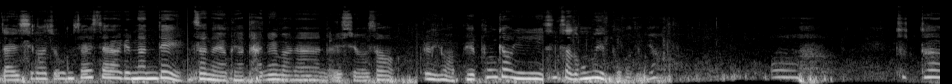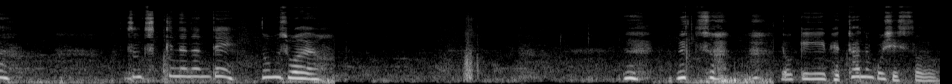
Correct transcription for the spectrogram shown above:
날씨가 조금 쌀쌀하긴 한데 괜찮아요. 그냥 다닐만한 날씨여서 그리고 이 앞에 풍경이 진짜 너무 예쁘거든요. 어, 좋다. 좀 춥기는 한데 너무 좋아요. 으, 으 추워. 여기 배 타는 곳이 있어요.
